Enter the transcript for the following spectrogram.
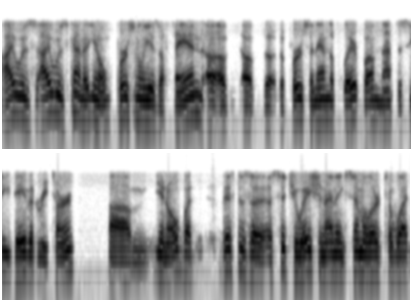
I was I was kind of you know personally as a fan of of the the person and the player bummed not to see David return. Um, you know, but this is a, a situation I think similar to what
